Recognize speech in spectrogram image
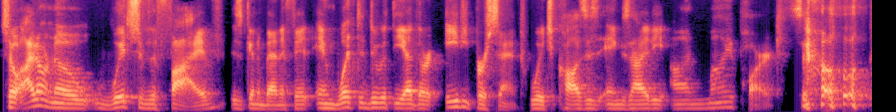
So I don't know which of the five is going to benefit and what to do with the other 80%, which causes anxiety on my part. So,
